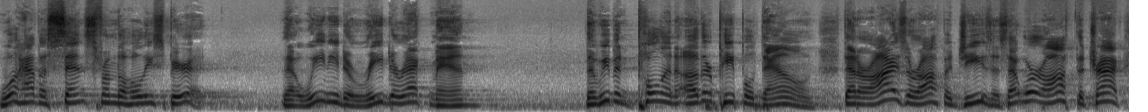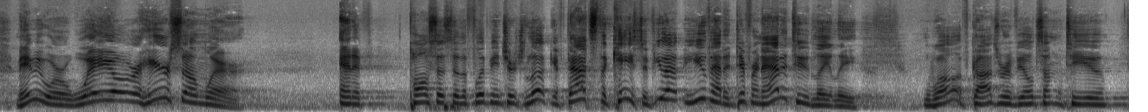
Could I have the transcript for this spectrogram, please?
we'll have a sense from the Holy Spirit that we need to redirect, man. That we've been pulling other people down, that our eyes are off of Jesus, that we're off the track. Maybe we're way over here somewhere. And if Paul says to the Philippian church, look, if that's the case, if you have, you've had a different attitude lately, well, if God's revealed something to you,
